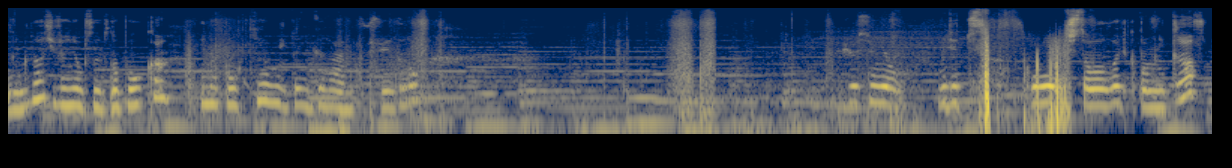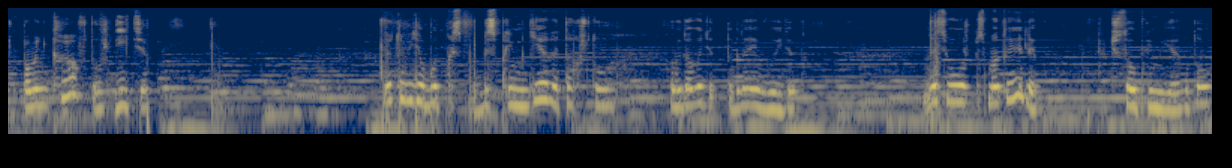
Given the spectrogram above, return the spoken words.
Ну, давайте вернемся на паука. И на пауке уже доиграем всю игру. Еще сегодня будет примерно часового ролика по Майнкрафту. По Майнкрафту ждите. Это видео будет без, премьеры, так что когда выйдет, тогда и выйдет. Но если вы уже посмотрели часовую премьеру, то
